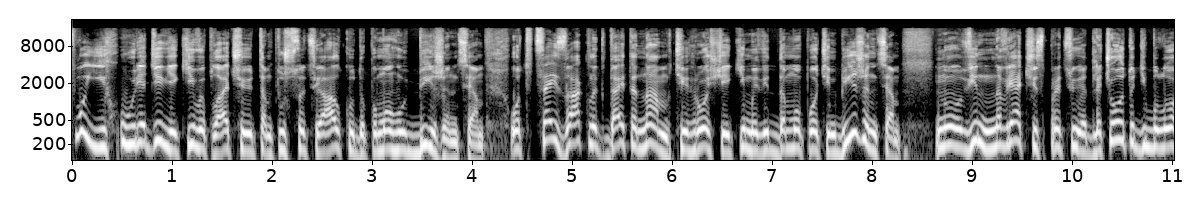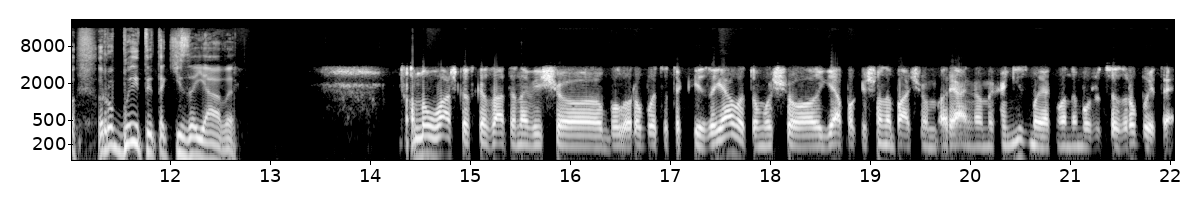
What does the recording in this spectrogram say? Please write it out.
своїх урядів урядів, які виплачують там ту ж соціалку, допомогу біженцям. От цей заклик дайте нам ті гроші, які ми віддамо потім біженцям. Ну він навряд чи спрацює. Для чого тоді було робити такі заяви? Ну важко сказати, навіщо було робити такі заяви, тому що я поки що не бачу реального механізму, як вони можуть це зробити.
